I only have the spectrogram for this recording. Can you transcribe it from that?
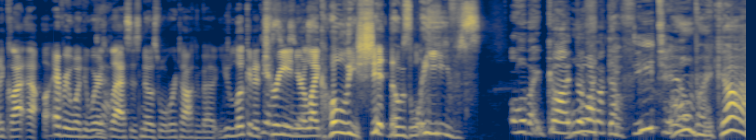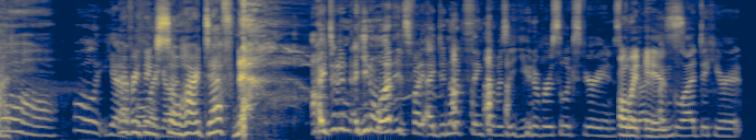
A gla- uh, everyone who wears Yeah. glasses knows what we're talking about. You look at a Yes, tree yes, and you're yes. like, "Holy shit, those leaves." Oh my god, the What the fucking f- detail! Oh my god. Oh, yeah. oh Everything's so God. high def now. I didn't. You know what? It's funny. I did not think that was a universal experience. Oh, it I, I'm glad to hear it.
